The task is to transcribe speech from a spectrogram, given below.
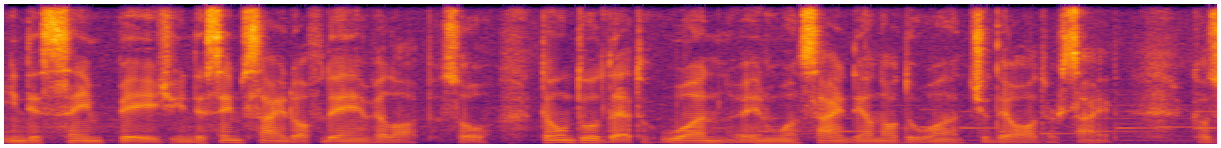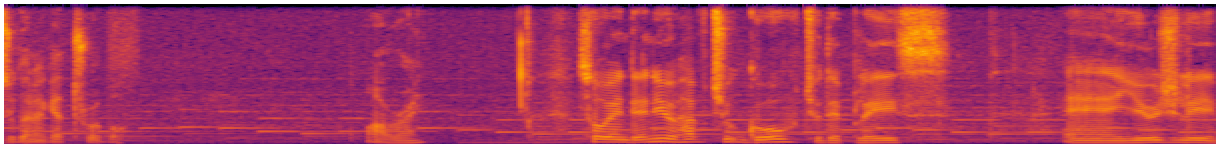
in the same page, in the same side of the envelope. So don't do that one in one side and another one to the other side because you're gonna get trouble. Alright? So and then you have to go to the place and usually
